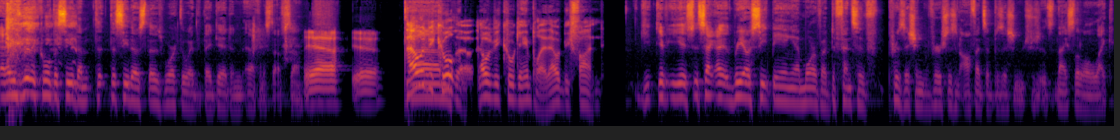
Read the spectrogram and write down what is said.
and it was really cool to see them to, to see those those work the way that they did and that kind of stuff. So yeah, yeah. That would be Um, cool, though. That would be cool gameplay. That would be fun. give you it's like uh, Rio seat being a more of a defensive position versus an offensive position, which is a nice little like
